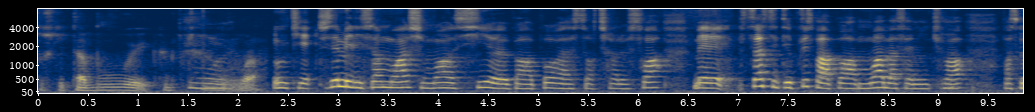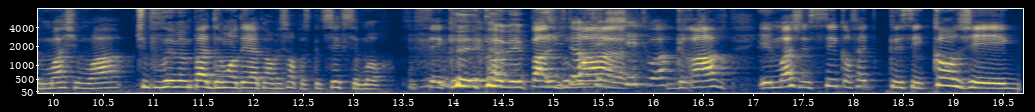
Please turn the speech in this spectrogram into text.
tout ce qui est tabou et culture, Ouais. voilà. Ok. Tu sais, Mélissa, moi, chez moi aussi, par rapport à sortir le soir, mais ça, c'était plus par rapport à moi, ma famille, tu vois. Parce que moi, chez moi, tu pouvais même pas demander la permission parce que tu sais que c'est mort. Tu sais que t'avais pas le 18 heures, droit. chez toi. euh, grave. Et moi, je sais qu'en fait, que c'est quand j'ai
